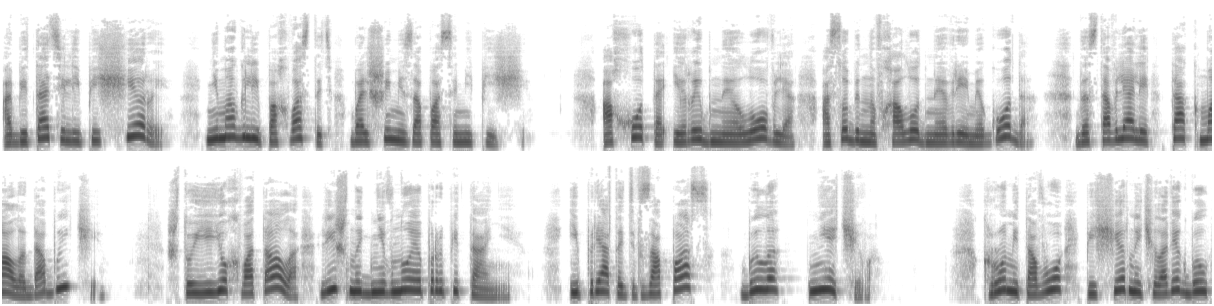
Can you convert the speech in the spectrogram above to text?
Обитатели пещеры – не могли похвастать большими запасами пищи. Охота и рыбная ловля, особенно в холодное время года, доставляли так мало добычи, что ее хватало лишь на дневное пропитание, и прятать в запас было нечего. Кроме того, пещерный человек был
